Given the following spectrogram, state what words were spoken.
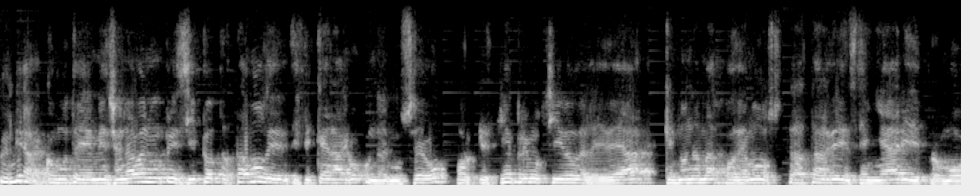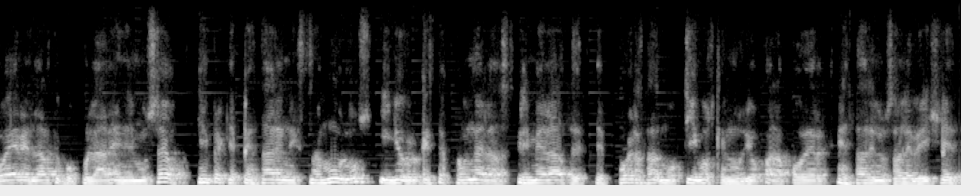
Pues mira, como te mencionaba en un principio, tratamos de identificar algo con el museo porque siempre hemos sido de la idea que no nada más podemos tratar de enseñar y de promover el arte popular en el museo. Siempre hay que pensar en extramuros y yo creo que esta fue una de las primeras este, fuerzas, motivos que nos dio para poder pensar en los alebrijes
